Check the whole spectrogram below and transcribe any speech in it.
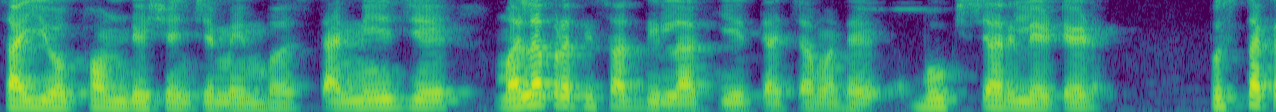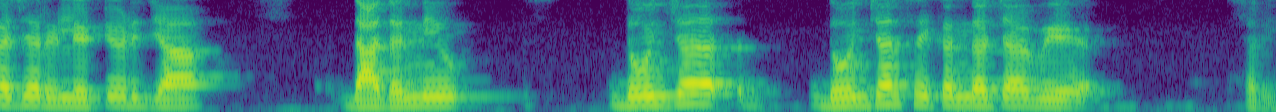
साईयोग फाउंडेशनचे मेंबर्स त्यांनी जे मला प्रतिसाद दिला की त्याच्यामध्ये बुक्सच्या रिलेटेड पुस्तकाच्या रिलेटेड ज्या दादांनी दोन चार दोन चार सेकंदाच्या वेळ सॉरी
